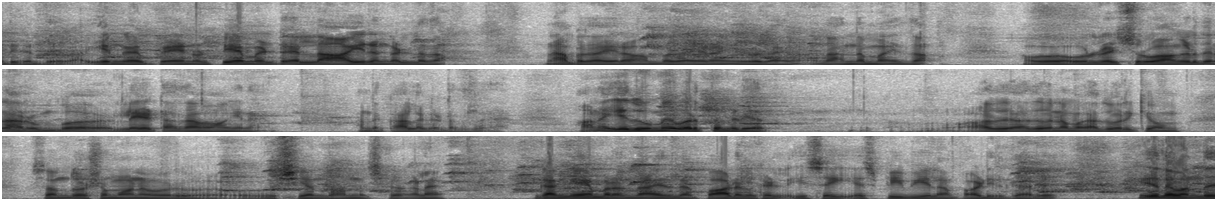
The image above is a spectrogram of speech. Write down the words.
இருக்கிறது எங்கள் இப்போ என்னோடய பேமெண்ட்டும் எல்லாம் ஆயிரங்களில் தான். நாற்பதாயிரம் ஐம்பதாயிரம் இருபதாயிரம். அந்த அந்த மாதிரி தான். ஒரு லட்ச ரூபாங்கிறது நான் ரொம்ப லேட்டாக தான் வாங்கினேன் அந்த காலகட்டத்தில். ஆனால் எதுவுமே வருத்தம் கிடையாது. அது அது நம்ம அது வரைக்கும் சந்தோஷமான ஒரு விஷயந்தான்னு வச்சுக்கோங்களேன். கங்கை அமரன் தான் இதில் பாடல்கள் இசை எஸ்பிபியெல்லாம் பாடியிருக்காரு. இதில் வந்து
